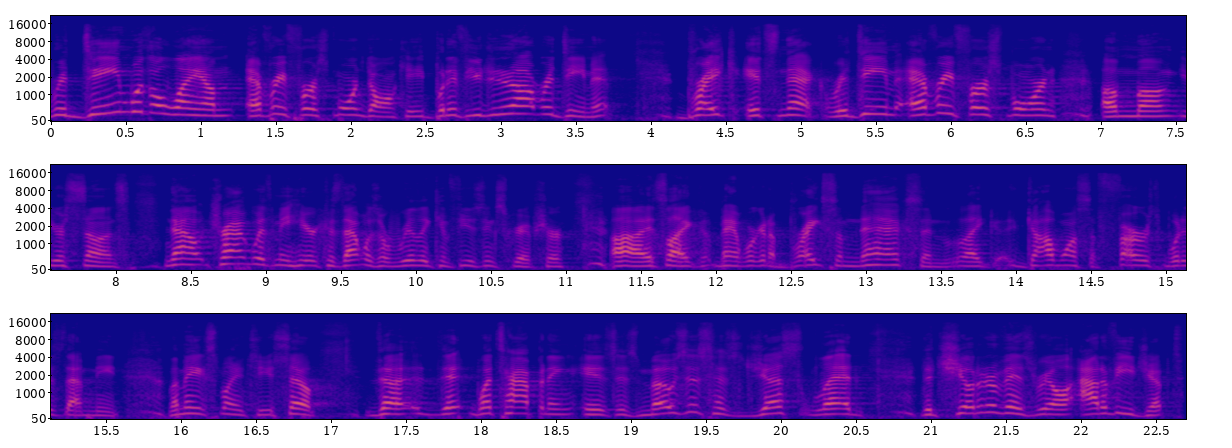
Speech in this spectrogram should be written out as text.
Redeem with a lamb every firstborn donkey, but if you do not redeem it, break its neck. Redeem every firstborn among your sons. Now, track with me here because that was a really confusing scripture. Uh, it's like, man, we're going to break some necks and like God wants the first. What does that mean? Let me explain it to you. So, the, the, what's happening is, is Moses has just led the children of Israel out of Egypt.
